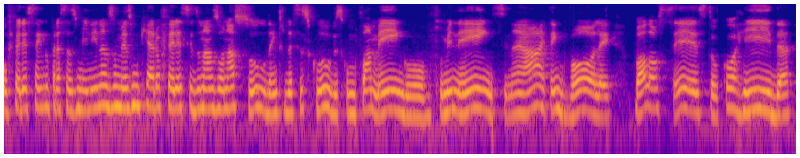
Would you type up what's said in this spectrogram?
oferecendo para essas meninas o mesmo que era oferecido na Zona Sul, dentro desses clubes, como Flamengo, Fluminense, né? Ah, tem vôlei, bola ao cesto, corrida.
